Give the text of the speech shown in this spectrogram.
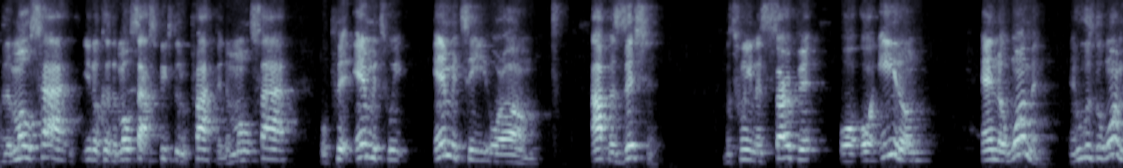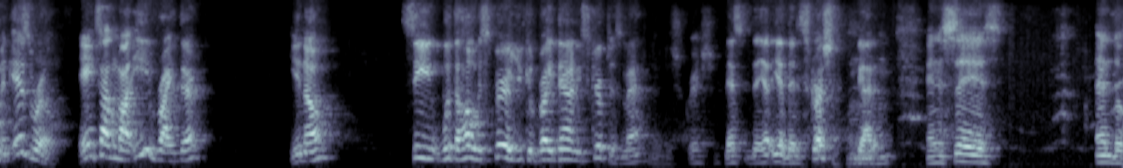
the Most High, you know, because the Most High speaks through the prophet. The Most High will put enmity, enmity or um opposition between the serpent or, or Edom and the woman. And who's the woman? Israel. They ain't talking about Eve right there. You know, see, with the Holy Spirit, you can break down these scriptures, man. The discretion. That's the yeah, the discretion. You got it. Mhm. And it says, and the,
